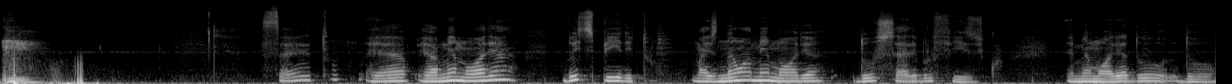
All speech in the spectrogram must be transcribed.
certo? É, é a memória do espírito, mas não a memória do cérebro físico. É memória do, do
